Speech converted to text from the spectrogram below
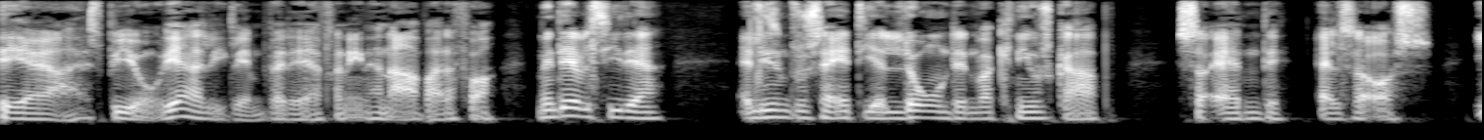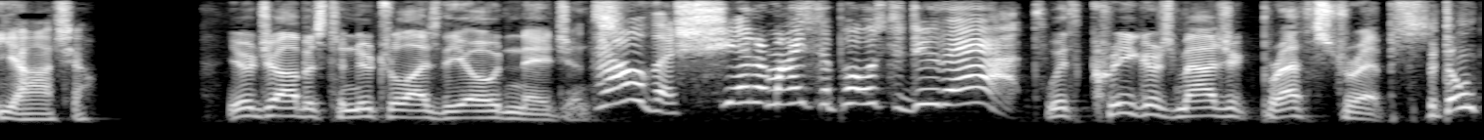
Det er spion. Jeg har lige glemt, hvad det er for en, han arbejder for. Men det jeg vil sige, det er, at ligesom du sagde, at dialogen den var knivskarp, så er den det altså også i Archer. Your job is to neutralize the Odin agents. How the shit am I supposed to do that? With Krieger's magic breath strips. But don't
